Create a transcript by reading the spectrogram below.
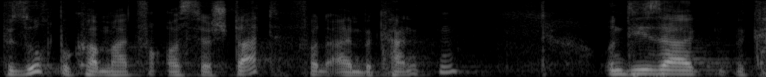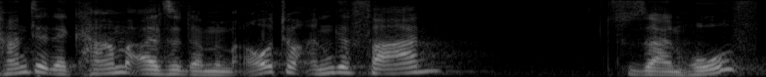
Besuch bekommen hat aus der Stadt von einem Bekannten. Und dieser Bekannte, der kam also dann mit dem Auto angefahren zu seinem Hof.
